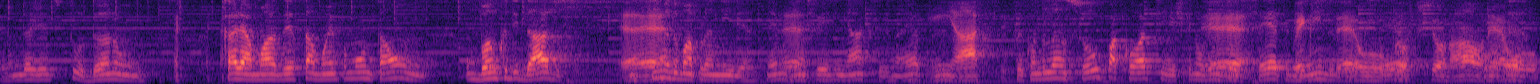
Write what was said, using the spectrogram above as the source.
lembro da gente estudando um calhamaço desse tamanho para montar um, um banco de dados é. em cima de uma planilha. Lembra é. que a gente fez em Axis na época? Em Axis. Foi quando lançou o pacote, acho que 97 é. do Windows. Excel, o profissional, né? É. O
